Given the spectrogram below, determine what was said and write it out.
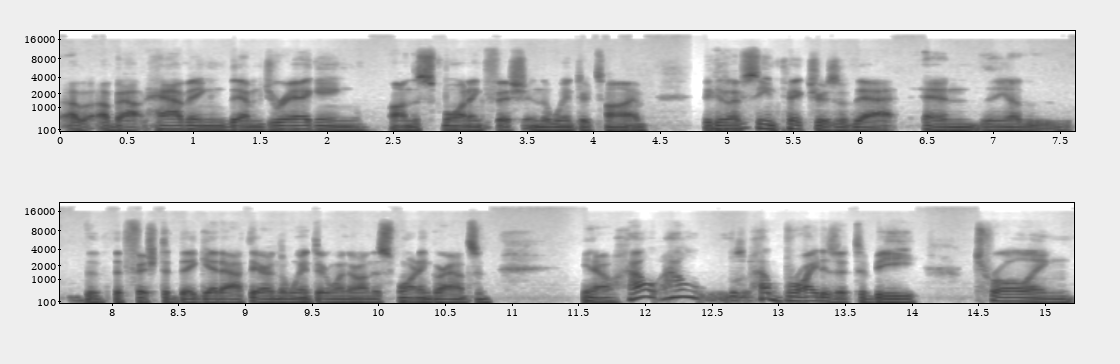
about having them dragging on the spawning fish in the wintertime because I've seen pictures of that and you know the, the fish that they get out there in the winter when they're on the spawning grounds. And you know how how how bright is it to be trolling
